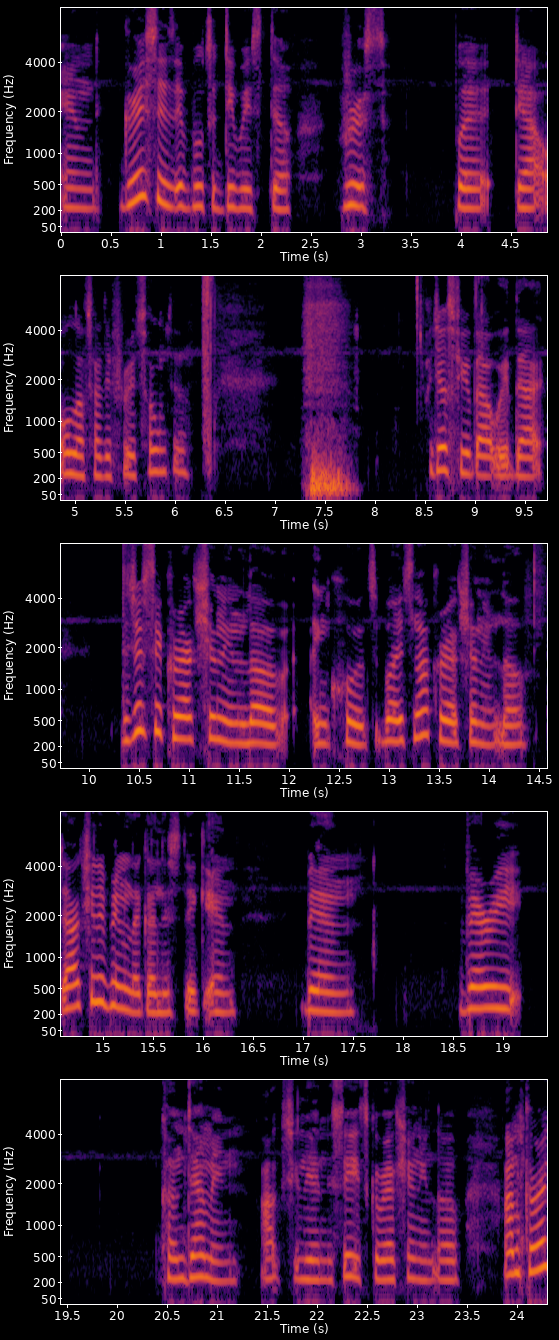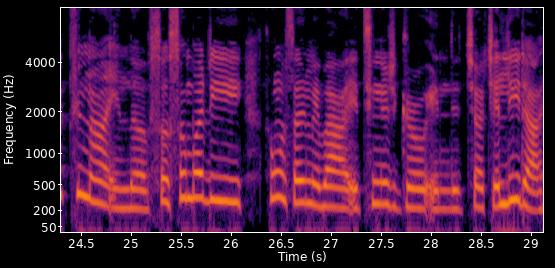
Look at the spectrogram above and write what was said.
and grace is able to deal with the root, but they are all after the fruit. Something. I just feel that way that they just say correction in love in quotes, but it's not correction in love. They're actually being legalistic and being very condemning actually and they say it's correction in love. I'm correcting her in love. So somebody someone was telling me about a teenage girl in the church a leader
